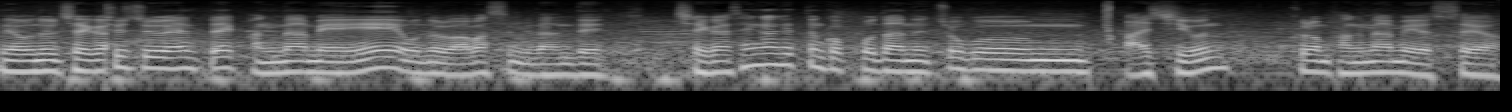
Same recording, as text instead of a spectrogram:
네, 오늘 제가 shoes and bag 박람회에 오늘 와봤습니다. 근데 제가 생각했던 것보다는 조금 아쉬운 그런 박람회였어요.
